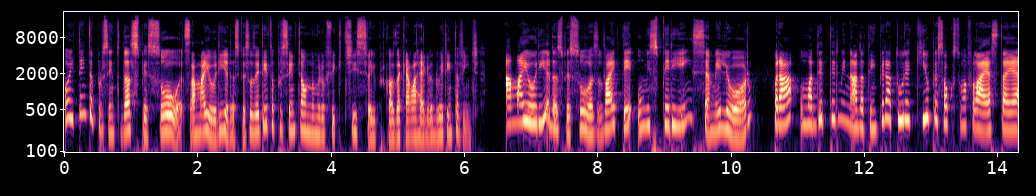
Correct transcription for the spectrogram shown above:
80% das pessoas, a maioria das pessoas, 80% é um número fictício aí por causa daquela regra do 80-20. A maioria das pessoas vai ter uma experiência melhor para uma determinada temperatura que o pessoal costuma falar esta é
